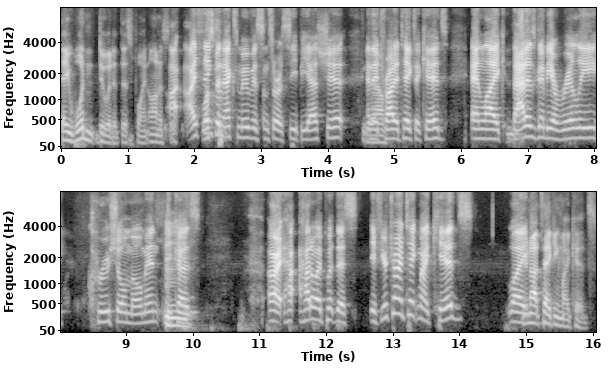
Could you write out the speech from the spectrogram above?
they wouldn't do it at this point. Honestly, I, I think What's the the- next move is some sort of CPS shit, and Yeah. they try to take the kids, and like that is going to be a really crucial moment Mm. because, all right, how, how do I put this? If you're trying to take my kids, like you're not taking my kids.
